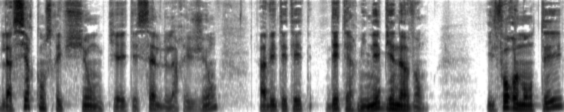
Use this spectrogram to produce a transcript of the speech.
la circonscription qui a été celle de la région avait été déterminée bien avant. Il faut remonter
